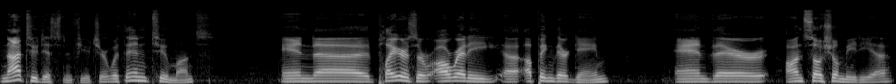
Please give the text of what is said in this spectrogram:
not too distant future, within two months, and uh, players are already uh, upping their game, and they're on social media,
